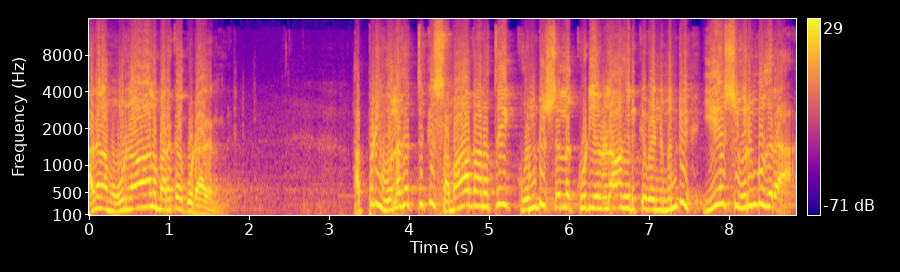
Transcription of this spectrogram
அதை நாம் ஒரு நாள் மறக்கக்கூடாது. அப்படி உலகத்துக்கு சமாதானத்தை கொண்டு செல்லக்கூடியவர்களாக இருக்க வேண்டும் என்று இயேசு விரும்புகிறார்.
